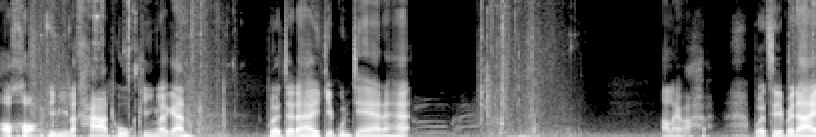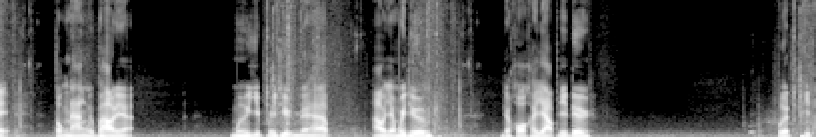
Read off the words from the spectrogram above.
เอาของที่มีราคาถูกทิ้งแล้วกัน เพื่อจะได้เก็บกุญแจนะฮะ อะไรวะ เปิดเซฟไม่ได้ ต้องนั่งหรือเปล่าเนี่ย มือหยิบไม่ถึงนะครับ เอายังไม่ถึง เดี๋ยวขอขยับนิดนึง เปิดผิด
